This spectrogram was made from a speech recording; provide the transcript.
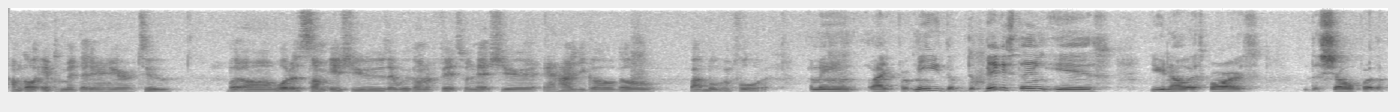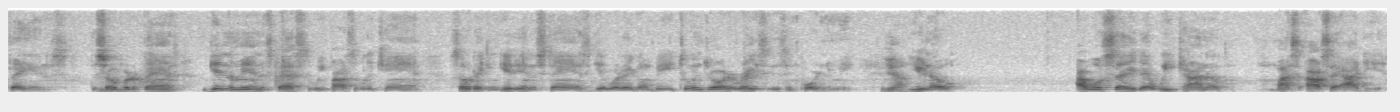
I'm gonna implement that in here too. But um, what are some issues that we're gonna fix for next year and how you go go by moving forward? I mean, like for me, the the biggest thing is, you know, as far as the show for the fans, the show Mhm. for the fans, getting them in as fast as we possibly can, so they can get in the stands, get where they're gonna be. To enjoy the race is important to me. Yeah. You know, I will say that we kind of, my, I'll say I did.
